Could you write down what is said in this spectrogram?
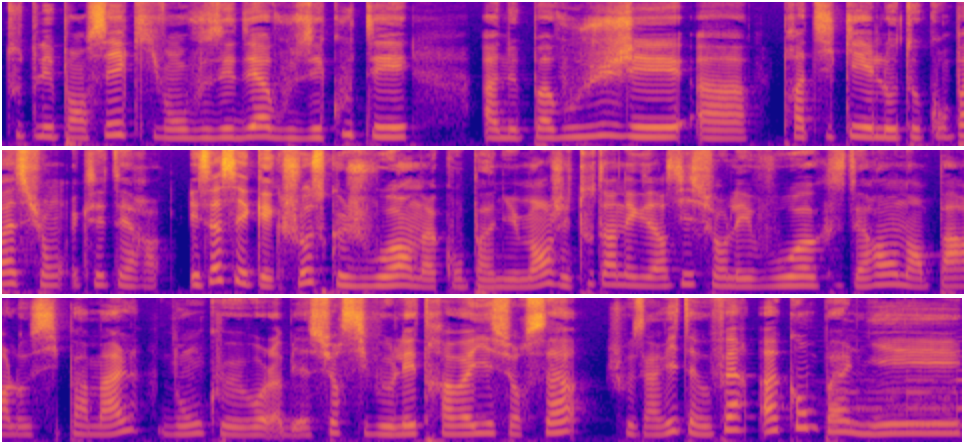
toutes les pensées qui vont vous aider à vous écouter, à ne pas vous juger, à pratiquer l'autocompassion, etc. Et ça, c'est quelque chose que je vois en accompagnement. J'ai tout un exercice sur les voix, etc. On en parle aussi pas mal. Donc euh, voilà, bien sûr, si vous voulez travailler sur ça, je vous invite à vous faire accompagner.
